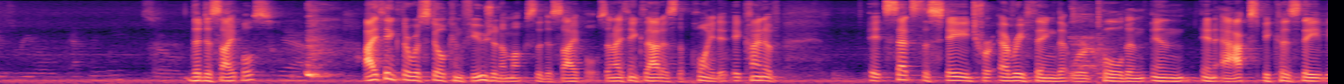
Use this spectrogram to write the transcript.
Israel ethnically? So the disciples. Yeah. I think there was still confusion amongst the disciples, and I think that is the point. It, it kind of it sets the stage for everything that we're told in, in, in Acts because they,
